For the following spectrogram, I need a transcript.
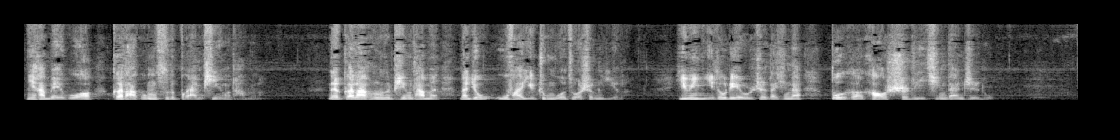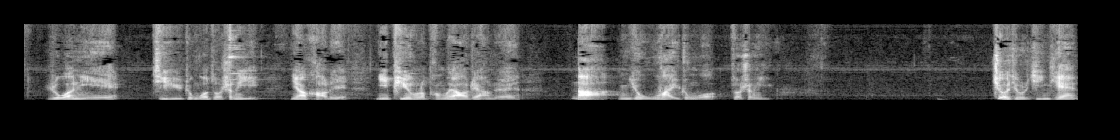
你看美国各大公司都不敢聘用他们了，那各大公司聘用他们，那就无法与中国做生意了，因为你都列入制裁清单，不可靠实体清单制度。如果你继续中国做生意，你要考虑，你聘用了蓬佩奥这样的人，那你就无法与中国做生意。这就是今天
